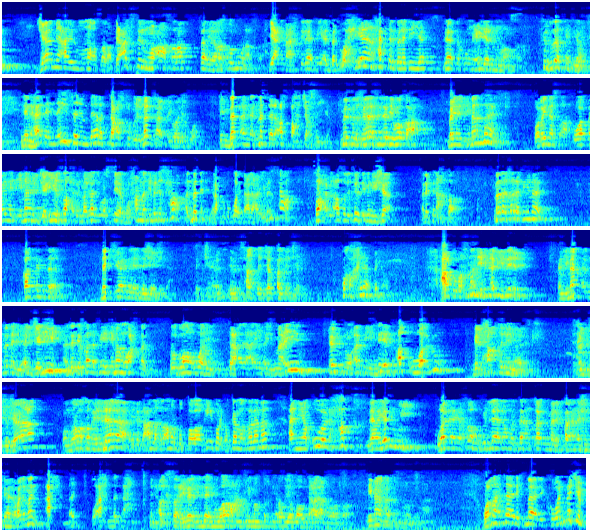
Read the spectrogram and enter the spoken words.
جامعة للمناصرة. بعكس المعاصرة فهي أصل المناصرة. يعني مع اختلاف البلد. وأحيانا حتى البلدية لا تكون علة للمناصرة في ذات كثيرة إذا هذا ليس من باب التعصب للمذهب أيها الإخوة. من باب أن المسألة أصبحت شخصية. مثل الخلاف الذي وقع بين الإمام مالك وبين وبين الإمام الجليل صاحب المغازي والسير محمد بن إسحاق المدني رحمة الله تعالى عليه بن إسحاق صاحب الأصل سرد بن هشام نحتار ماذا قال فيه مالك؟ قال كذاب دجال من الدجاجلة دجال؟ ابن إسحاق دجال قال دجال. وقع خلاف بينهم. عبد الرحمن بن أبي ذئب الإمام المدني الجليل الذي قال فيه الإمام أحمد رضوان الله تعالى عليهم أجمعين ابن أبي ذئب أقول بالحق من مالك. عنده شجاعة ومراقبة لله إذا تعلق الأمر بالطواغيت والحكام الظلمة أن يقول الحق لا يلوي ولا يخاف في الله لوم لائم قال الملك. قال أنا اشهد بهذا وهذا من؟ أحمد. وأحمد أحمد. من أكثر عباد الله ورعا في منطقه رضي الله تعالى عنه وأرضاه. إمام أهل السنة والجماعة. ومع ذلك مالك هو النجم.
